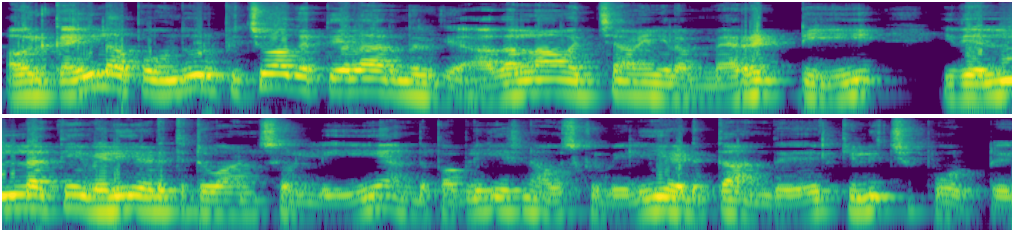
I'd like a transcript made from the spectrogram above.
அவர் கையில் அப்போ வந்து ஒரு பிச்சுவாகத்தியெல்லாம் இருந்திருக்கு. அதெல்லாம் வச்சு அவங்கள மிரட்டி இது எல்லாத்தையும் வெளியே எடுத்துட்டு வான்னு சொல்லி அந்த பப்ளிகேஷன் ஹவுஸ்க்கு வெளியே எடுத்தாந்து கிழிச்சு போட்டு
